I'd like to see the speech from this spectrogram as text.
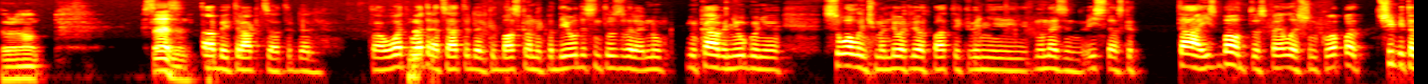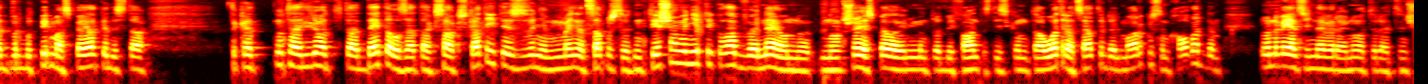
Tur, nu, es nezinu. Tā bija traka ceturdaļa. Tā ot, otrā ceturdaļa, kad Baskonī pa 20 uzvarēja, nu, nu kā viņi uguņoja, soliņš man ļoti, ļoti patika. Viņi, nu nezinu, izstāsta, ka tā izbauda to spēlēšanu kopā. Šī bija tad varbūt pirmā spēle, kad es tā Tā, kā, nu, tā ļoti tā detalizētāk sāku skatīties uz viņiem, mēģināt saprast, vai nu, tiešām viņi ir tik labi vai nē. Un, nu, šajā spēlē viņi, manuprāt, bija fantastiski. Un tā otrā ceturdaļa Markusam Hovardam, nu, neviens viņu nevarēja noturēt. Viņš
